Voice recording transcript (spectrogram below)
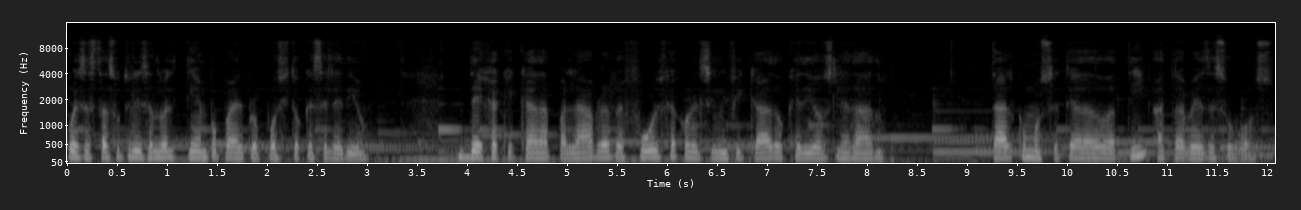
pues estás utilizando el tiempo para el propósito que se le dio. Deja que cada palabra refulja con el significado que Dios le ha dado tal como se te ha dado a ti a través de su voz.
